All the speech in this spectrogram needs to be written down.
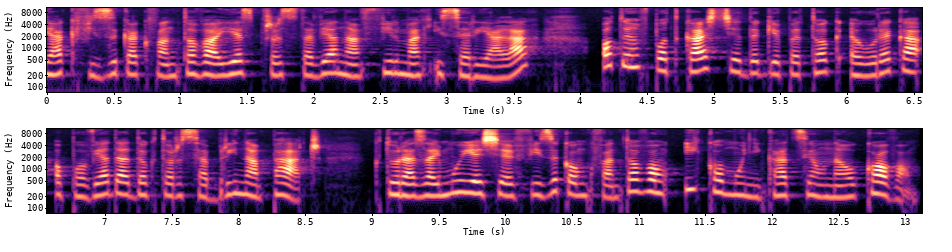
Jak fizyka kwantowa jest przedstawiana w filmach i serialach? O tym w podcaście DGP Talk Eureka opowiada dr Sabrina Patch, która zajmuje się fizyką kwantową i komunikacją naukową.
